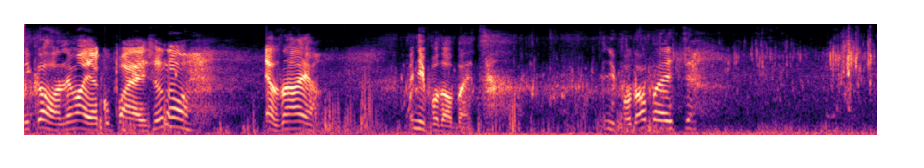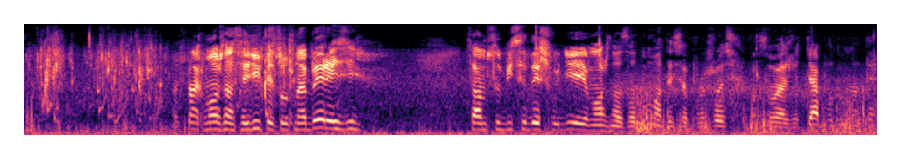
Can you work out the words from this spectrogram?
Нікого немає, я купаюся. Ну, я знаю. Мені подобається. Мені подобається. Ось так можна сидіти тут на березі. Сам собі сидиш воді і можна задуматися про щось, про своє життя подумати.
